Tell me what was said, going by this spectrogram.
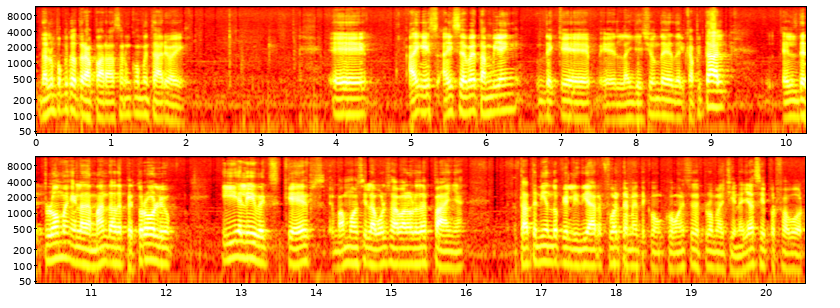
dale un poquito atrás para hacer un comentario ahí. Eh, ahí, se ve también de que eh, la inyección del capital, el desplome en la demanda de petróleo y el IBEX, que es, vamos a decir, la Bolsa de Valores de España, está teniendo que lidiar fuertemente con, ese desplome de China. Ya sí, por favor.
